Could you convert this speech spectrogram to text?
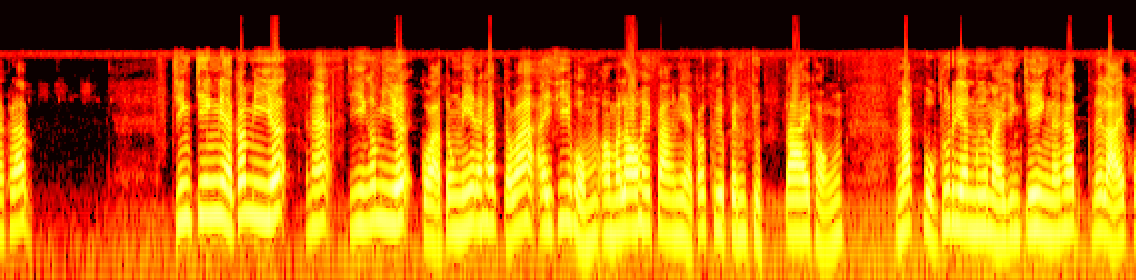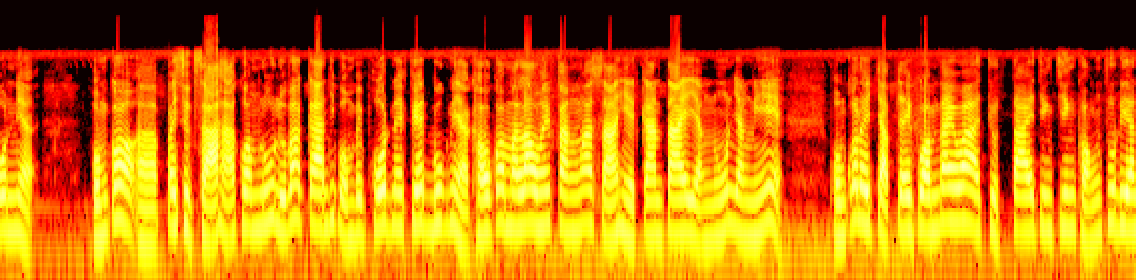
นะครับ จริงๆเนี่ยก็มีเยอะนะฮะจริงๆก็มีเยอะกว่าตรงนี้นะครับ แต่ว่าไอ้ที่ผมเอามาเล่าให้ฟังเนี่ยก็คือเป็นจุดตายของนักปลูกทุเรียนมือใหม่จริง ๆ นะครับหลายๆคนเนี่ยผมก็ไปศึกษาหาความรู้หรือว่าการที่ผมไปโพสต์ใน Facebook เนี่ยเขาก็มาเล่าให้ฟังว่าสาเหตุการตายอย่างนู้นอย่างนี้ ผมก็เลยจับใจความได้ว่าจุดตายจริง ๆ ของทุเรียน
